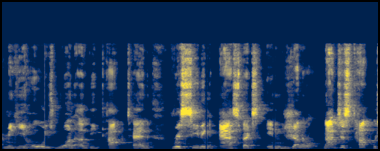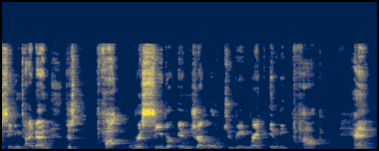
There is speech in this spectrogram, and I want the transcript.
I mean, he holds one of the top 10 receiving aspects in general, not just top receiving tight end, just top receiver in general to be ranked in the top 10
